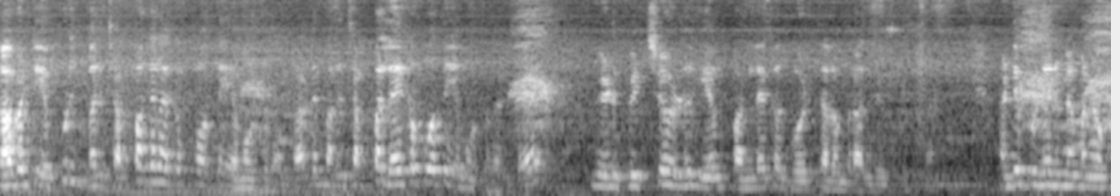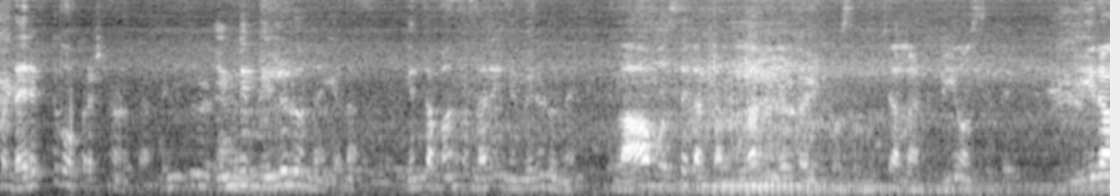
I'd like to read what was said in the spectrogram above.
కాబట్టి ఎప్పుడు మరి చెప్పగలకపోతే ఏమవుతుందంటే? అంటే మనం చెప్పలేకపోతే ఏమవుతుందంటే వీడు పిచ్చోళ్ళు ఏం పని లేక గోడి తలంబరాలు తీసుకుంటాను అంటే ఇప్పుడు నేను మిమ్మల్ని ఒక డైరెక్ట్గా ఒక ప్రశ్న అడుగుతాను. ఇన్ని మిల్లులు ఉన్నాయి కదా? ఇంతమంది ఉన్నారు ఇన్ని మిల్లులు ఉన్నాయి లాభం వస్తే గంటల్లా బియ్యం బయటకు వస్తుంది అలాంటి లాంటి బియ్యం వస్తుంది. మీరా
